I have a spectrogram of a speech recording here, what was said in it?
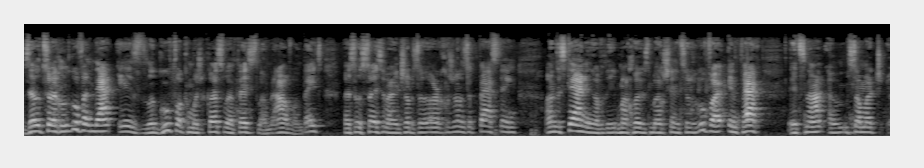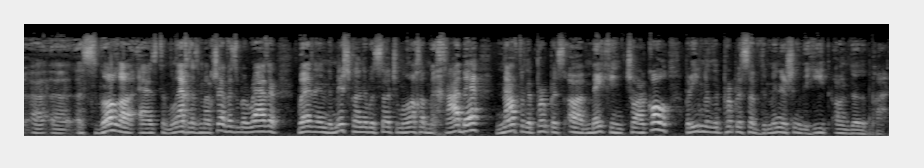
Zel tzorich legufa, and that is legufa k'mosh kosva face lam alv on base. That's what says about in Shabbos. The a fasting understanding of the machlokes melchin tzorich legufa. In fact, it's not um, so much uh, uh, a svara as to melechas machshavas, but rather, whether in the Mishkan there was such a melacha mechabe, not for the purpose of making charcoal, but even for the purpose of diminishing the heat under the pot.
